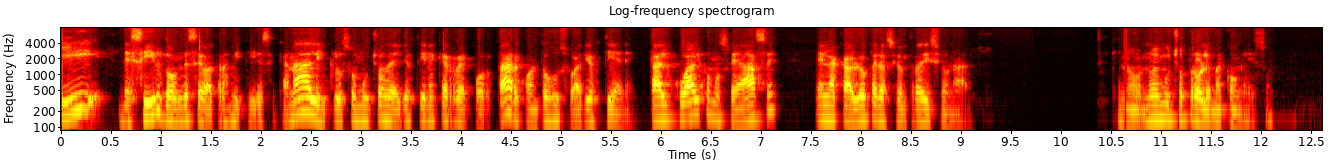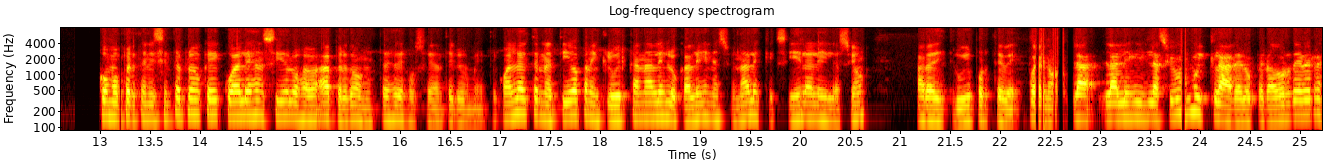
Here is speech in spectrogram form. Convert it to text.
y decir dónde se va a transmitir ese canal. Incluso muchos de ellos tienen que reportar cuántos usuarios tienen, tal cual como se hace en la cable operación tradicional. No, no hay mucho problema con eso. Como perteneciente al plan ¿cuáles han sido los... Ah, perdón, esta es de José anteriormente. ¿Cuál es la alternativa para incluir canales locales y nacionales que exige la legislación para distribuir por TV? Bueno, la, la legislación es muy clara. El operador debe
